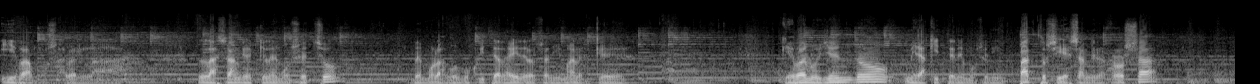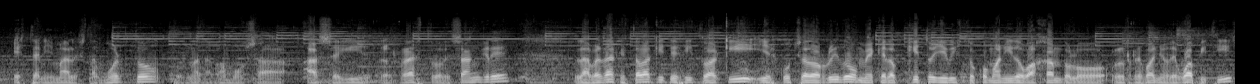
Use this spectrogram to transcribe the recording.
y vamos a ver la, la sangre que le hemos hecho. Vemos las burbujitas ahí de los animales que, que van huyendo. Mira, aquí tenemos el impacto, si es sangre rosa. Este animal está muerto. Pues nada, vamos a, a seguir el rastro de sangre. La verdad que estaba quietecito aquí y he escuchado ruido, me he quedado quieto y he visto cómo han ido bajando el rebaño de guapitis.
